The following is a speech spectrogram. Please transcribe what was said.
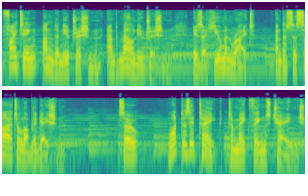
Fighting undernutrition and malnutrition is a human right and a societal obligation. So, what does it take to make things change?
